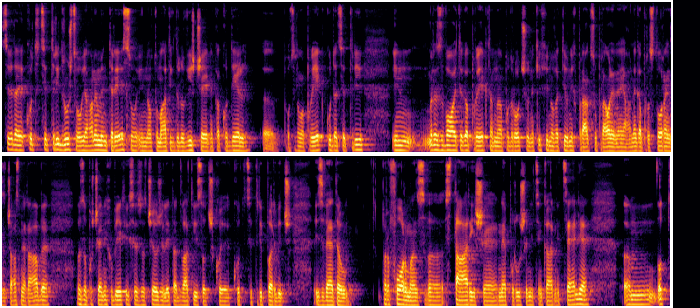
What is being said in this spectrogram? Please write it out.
Seveda je KUD C3 društvo v javnem interesu in avtomatik delovišče je nekako del eh, oziroma projekt KUD C3 in razvoj tega projekta na področju nekih inovativnih praks upravljanja javnega prostora in začasne rabe v zapuščenih objektih se je začel že leta 2000, ko je kot C3 prvič izvedel performance v stari, še neporušeni cinkarni celje. Um, od,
